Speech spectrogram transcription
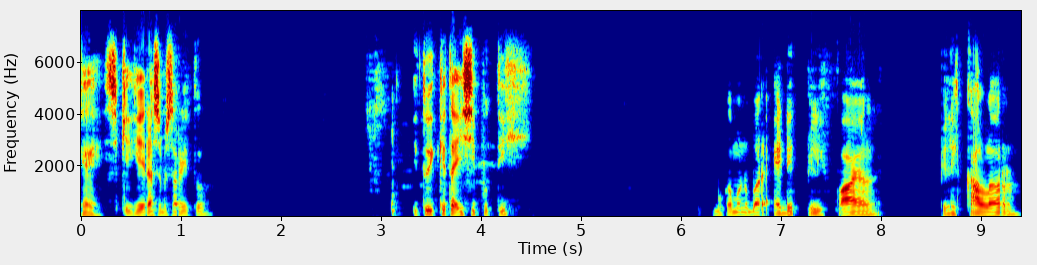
Oke, kira sebesar itu. Itu kita isi putih. Buka menu bar edit, pilih file, pilih color,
